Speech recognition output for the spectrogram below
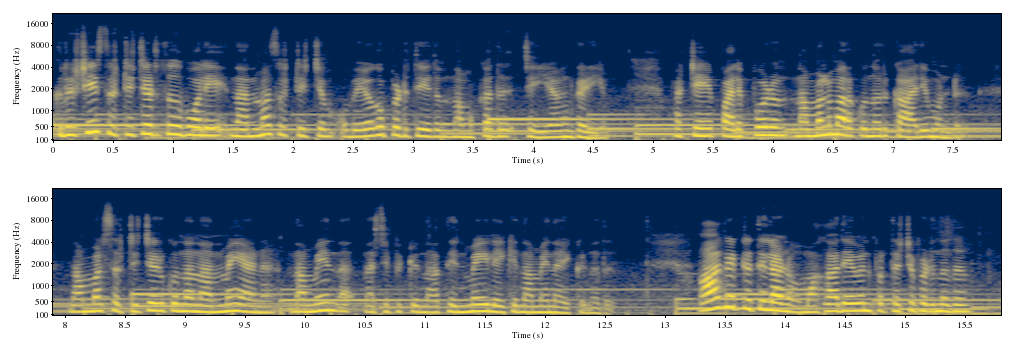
കൃഷി സൃഷ്ടിച്ചെടുത്തതുപോലെ നന്മ സൃഷ്ടിച്ചും ഉപയോഗപ്പെടുത്തിയതും നമുക്കത് ചെയ്യാൻ കഴിയും. പക്ഷേ പലപ്പോഴും നമ്മൾ മറക്കുന്ന ഒരു കാര്യമുണ്ട്. നമ്മൾ സൃഷ്ടിച്ചെടുക്കുന്ന നന്മയാണ് നമ്മെ നശിപ്പിക്കുന്ന തിന്മയിലേക്ക് നമ്മെ നയിക്കുന്നത്. ആ ഘട്ടത്തിലാണോ മഹാദേവൻ പ്രത്യക്ഷപ്പെടുന്നത്?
